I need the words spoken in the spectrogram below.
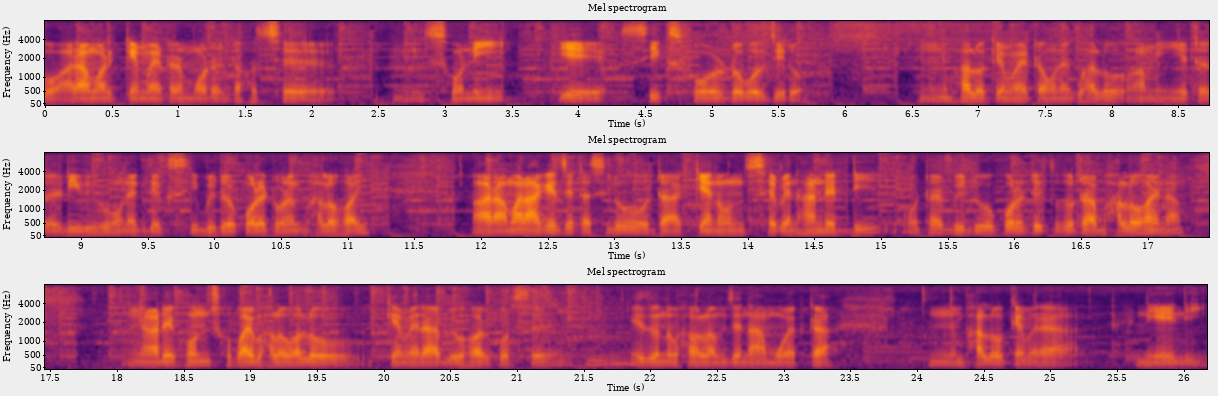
ও, আর আমার ক্যামেরাটার মডেলটা হচ্ছে Sony A six four double zero ভালো, ক্যামেরাটা অনেক ভালো। আমি এটার রিভিউ অনেক দেখছি ভিডিও কোয়ালিটি অনেক ভালো হয়। আর আমার আগে যেটা ছিল, ওটা ক্যানন সেভেন হান্ড্রেড ডি ওটার ভিডিও কোয়ালিটি ততটা ভালো হয় না। আর এখন সবাই ভালো ভালো ক্যামেরা ব্যবহার করছে। এই জন্য ভাবলাম যে না, আমিও একটা ভালো ক্যামেরা নিয়ে নিই।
